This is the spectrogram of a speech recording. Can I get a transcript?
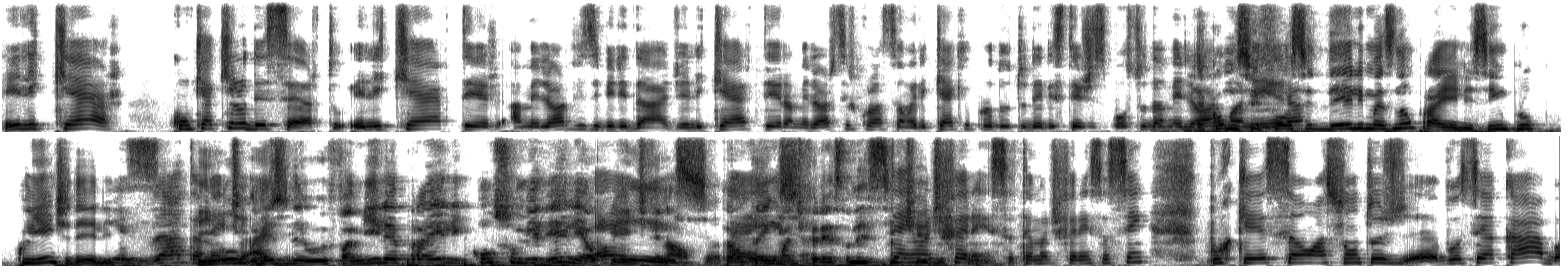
ele quer com que aquilo dê certo. Ele quer ter a melhor visibilidade, ele quer ter a melhor circulação, ele quer que o produto dele esteja exposto da melhor maneira. É como maneira. se fosse dele, mas não para ele, sim para o cliente dele. Exatamente. E o, a... família é para ele consumir, ele é o é cliente isso, final. Então é tem isso. uma diferença nesse tem sentido. Tem uma diferença, tem uma diferença sim, porque são assuntos, eh, você acaba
